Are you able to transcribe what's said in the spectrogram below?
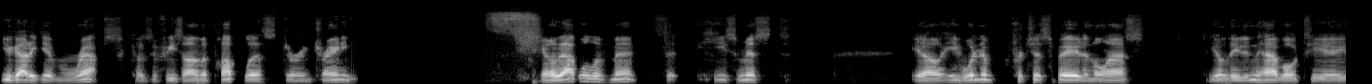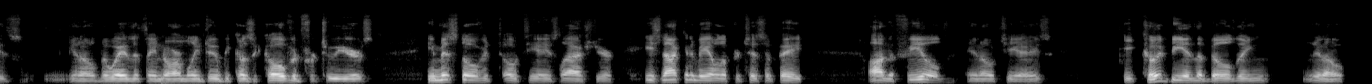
you got to give him reps because if he's on the pup list during training, you know, that will have meant that he's missed, you know, he wouldn't have participated in the last, you know, they didn't have OTAs, you know, the way that they normally do because of COVID for two years. He missed over OTAs last year. He's not going to be able to participate on the field in OTAs. He could be in the building, you know,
